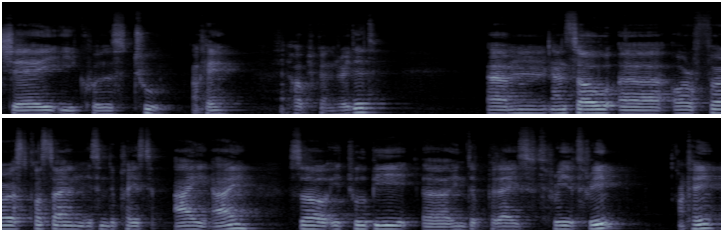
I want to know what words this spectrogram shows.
j equals 2. Okay, I hope you can read it. Um, and so uh, our first cosine is in the place i i so it will be uh, in the place 3 3 okay?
